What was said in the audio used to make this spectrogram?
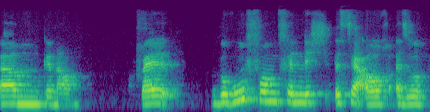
Ähm, genau. Weil Berufung, finde ich, ist ja auch, also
